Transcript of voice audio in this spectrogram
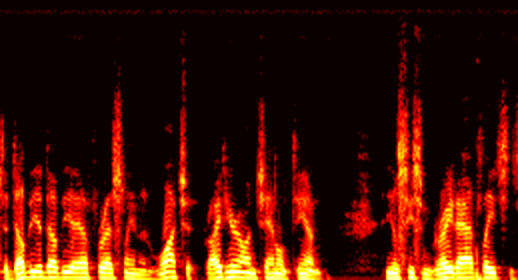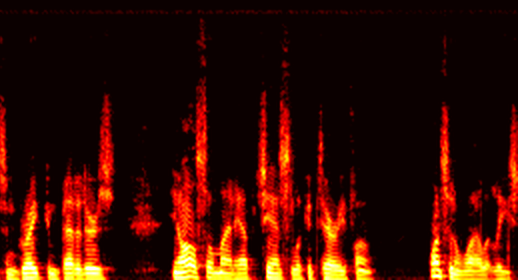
to WWF Wrestling and watch it right here on Channel 10. And you'll see some great athletes and some great competitors. You also might have a chance to look at Terry Funk, once in a while at least.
